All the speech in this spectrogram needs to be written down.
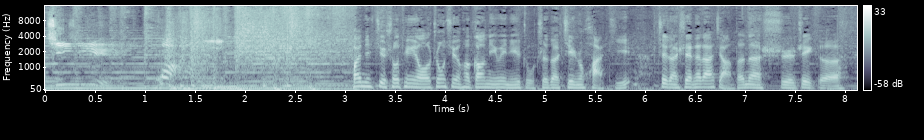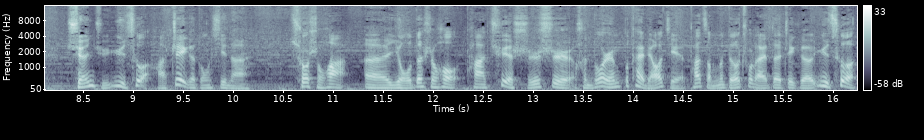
今日话题，欢迎继续收听由钟讯和高宁为你主持的今日话题。这段时间跟大家讲的呢是这个选举预测啊，这个东西呢。说实话，呃，有的时候它确实是很多人不太了解，它怎么得出来的这个预测，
